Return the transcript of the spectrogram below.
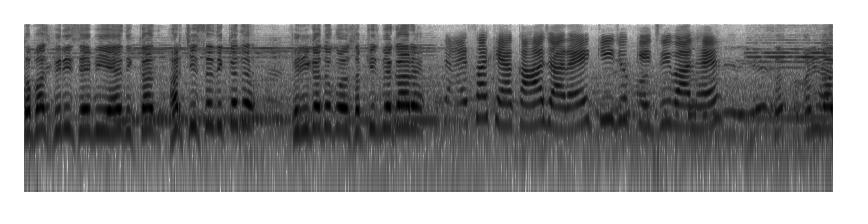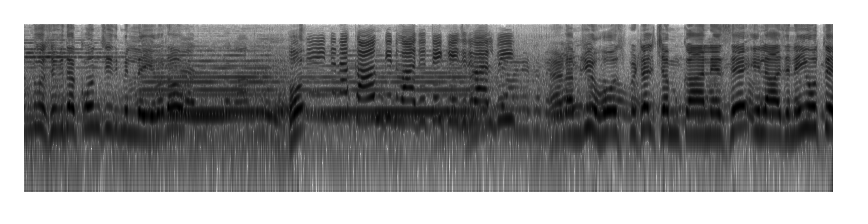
तो बस फ्री से भी है दिक्कत। हर चीज़ से दिक्कत है। फ्री का तो सब चीज़ बेकार है। तो ऐसा क्या कहा जा रहा है कि जो केजरीवाल है? गरीब आदमी को सुविधा कौन चीज़ मिल रही है बताओ। काम गिनवा देते केजरीवाल भी। मैडम जी हॉस्पिटल चमकाने से इलाज नहीं होते।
